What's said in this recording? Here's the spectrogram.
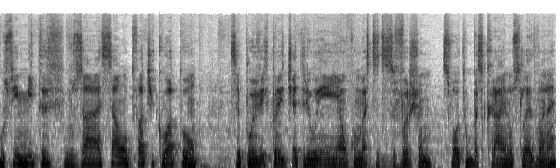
господин Митев, Озан, е само това, че когато се появих преди 4 години и няколко месеца да завършвам своето безкрайно следване.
